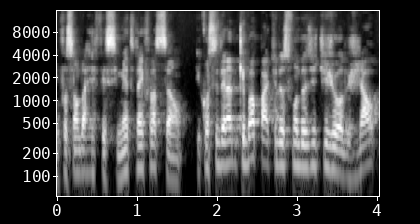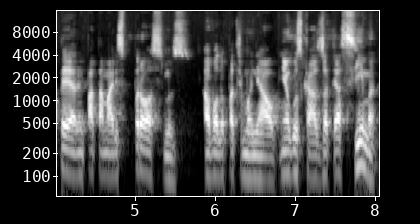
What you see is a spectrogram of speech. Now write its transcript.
em função do arrefecimento da inflação, e considerando que boa parte dos fundos de tijolo já operam em patamares próximos ao valor patrimonial, em alguns casos até acima,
